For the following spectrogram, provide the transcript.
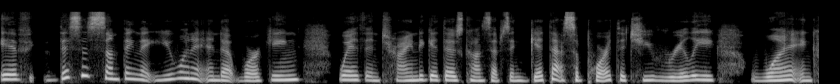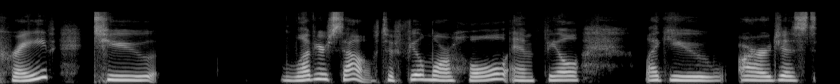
if this is something that you want to end up working with and trying to get those concepts and get that support that you really want and crave to love yourself, to feel more whole and feel like you are just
